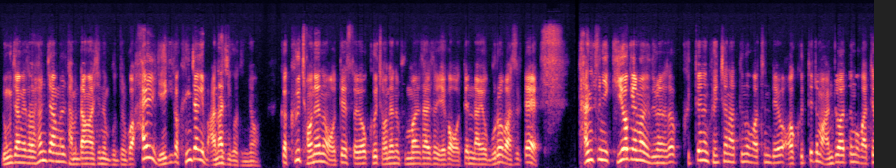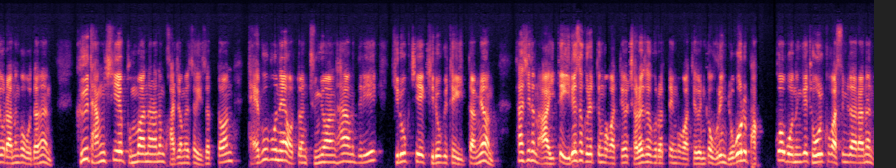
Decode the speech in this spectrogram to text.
농장에서 현장을 담당하시는 분들과 할 얘기가 굉장히 많아지거든요. 그러니까 그 전에는 어땠어요? 그 전에는 분만사에서 얘가 어땠나요? 물어봤을 때 단순히 기억에만 들면서 그때는 괜찮았던 것 같은데요. 어, 그때 좀 안 좋았던 것 같아요. 라는 것보다는 그 당시에 분만을 하는 과정에서 있었던 대부분의 어떤 중요한 사항들이 기록지에 기록이 돼 있다면 사실은 아 이때 이래서 그랬던 것 같아요. 저래서 그랬던 것 같아요. 그러니까 우린 요거를 바꿔보는 게 좋을 것 같습니다라는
